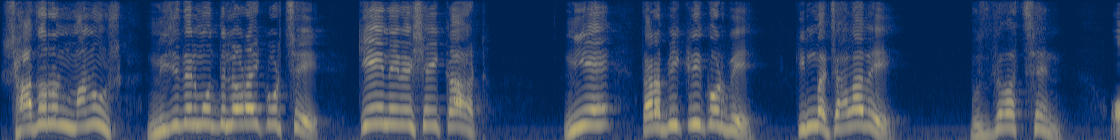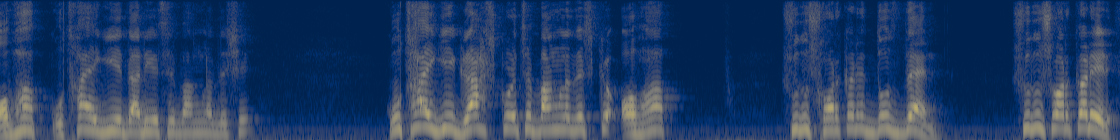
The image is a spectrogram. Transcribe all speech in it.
সাধারণ মানুষ নিজেদের মধ্যে লড়াই করছে। কে নেবে সেই কাঠ? নিয়ে তারা বিক্রি করবে কিংবা জ্বালাবে? বুঝতে পারছেন? অভাব কোথায় গিয়ে দাঁড়িয়েছে বাংলাদেশে? কোথায় গিয়ে গ্রাস করেছে বাংলাদেশকে অভাব? শুধু সরকারের দোষ দেন। শুধু সরকারের।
